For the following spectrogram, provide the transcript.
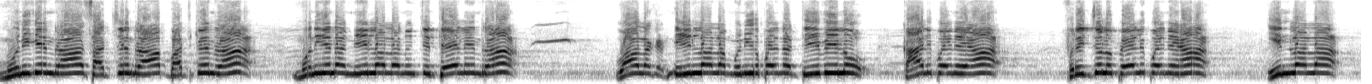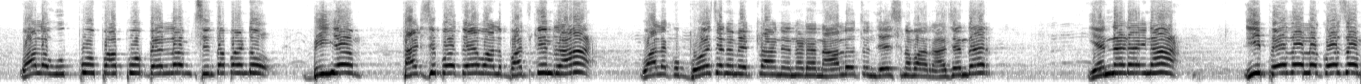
మునిగినరా సచ్చినరా బతికినరా మునిగిన నీళ్ళలో నుంచి తేలిండ్రా? వాళ్ళకి నీళ్ళల్లో మునిగిపోయిన టీవీలు కాలిపోయినాయా? ఫ్రిడ్జ్లు పేలిపోయినాయా? ఇండ్లల్లో వాళ్ళ ఉప్పు పప్పు బెల్లం చింతపండు బియ్యం తడిసిపోతే వాళ్ళు బతికినరా వాళ్ళకు భోజనం ఎట్లా అని ఎన్నడన్నా ఆలోచన చేసినవా రాజేందర్? ఎన్నడైనా ఈ పేదోళ్ళ కోసం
